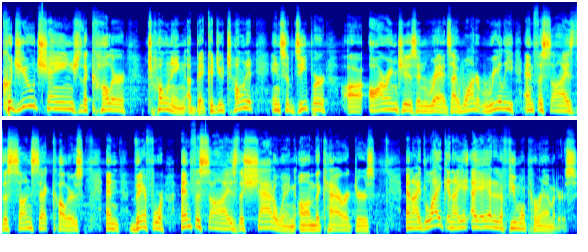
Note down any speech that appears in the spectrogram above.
could you change the color toning a bit? Could you tone it in some deeper uh, oranges and reds? I want to really emphasize the sunset colors and therefore emphasize the shadowing on the characters. And I'd like, and I, I added a few more parameters.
